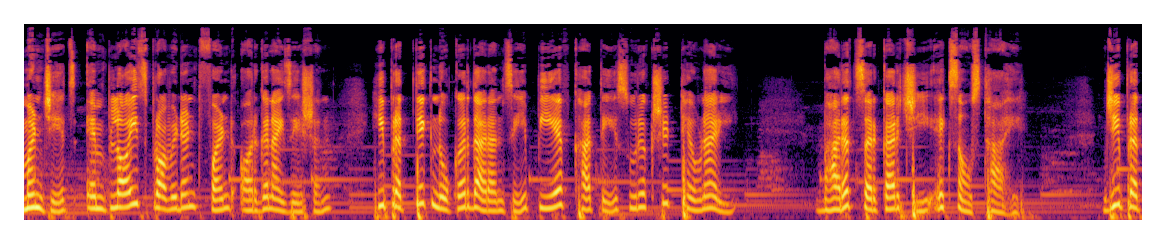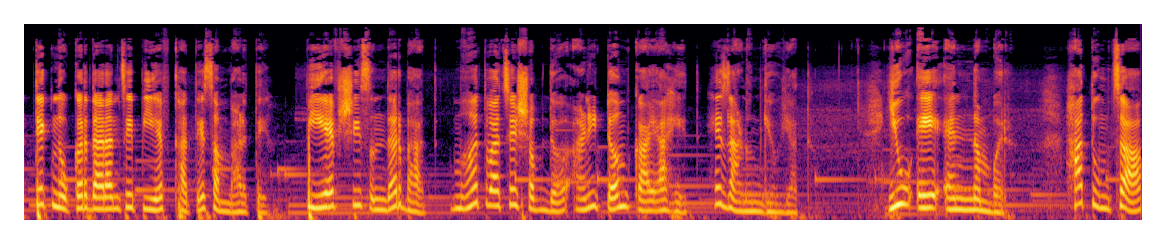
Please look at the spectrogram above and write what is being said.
म्हणजेच एम्प्लॉईज प्रॉव्हिडंट फंड ऑर्गनायझेशन ही प्रत्येक नोकरदारांचे पी एफ खाते सुरक्षित ठेवणारी भारत सरकारची एक संस्था आहे जी प्रत्येक नोकरदारांचे पी एफ खाते सांभाळते. पी एफशी संदर्भात महत्त्वाचे शब्द आणि टर्म काय आहेत हे जाणून घेऊयात. U A N number. हा तुमचा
